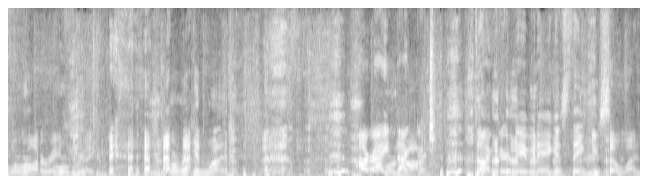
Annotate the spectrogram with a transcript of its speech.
More or, moderation, or, we right? or we can what? All right, Dr. Dr. David Agus, thank you so much.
